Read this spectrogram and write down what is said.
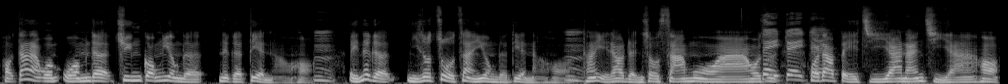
好，当然，我我们的军工用的那个电脑哈，哎，那个你说作战用的电脑哈，它也要忍受沙漠啊，或是或到北极啊、南极啊，哈，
